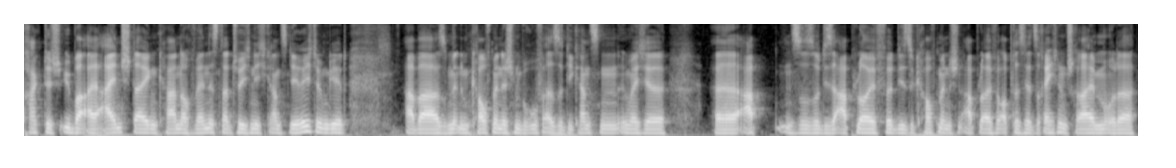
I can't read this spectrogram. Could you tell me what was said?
praktisch überall einsteigen kann, auch wenn es natürlich nicht ganz in die Richtung geht. Aber so mit einem kaufmännischen Beruf, also die ganzen irgendwelche äh, ab, so, so diese Abläufe, diese kaufmännischen Abläufe, ob das jetzt Rechnung schreiben oder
